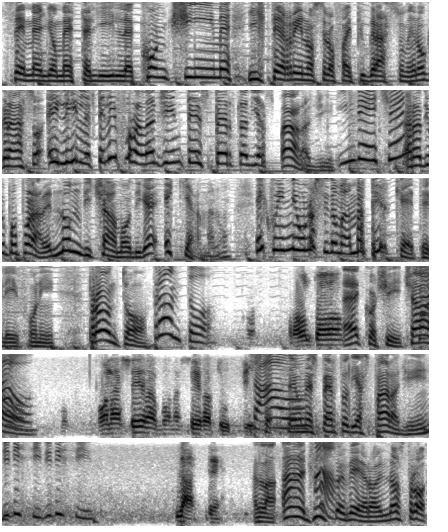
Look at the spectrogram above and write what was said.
se è meglio mettergli il concime, il terreno se lo fai più grasso o meno grasso, e lì le telefona la gente esperta di asparagi. Invece, A Radio Popolare non diciamo di che e chiamano. E quindi uno si domanda: ma perché telefoni? Pronto? pronto? Pronto? Eccoci, ciao. Ciao. buonasera, buonasera a tutti. Ciao. Se- sei un esperto di asparagi? DDC, DDC. Latte. Alla- Ah, giusto, Ah. è vero, il nostro,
